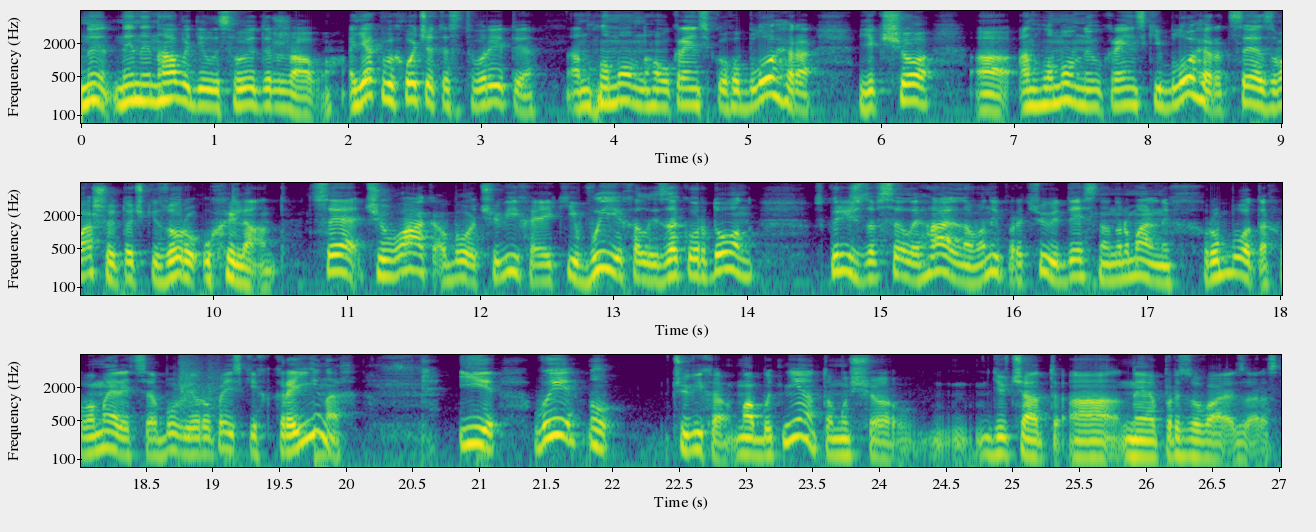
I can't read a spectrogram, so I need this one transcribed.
не, не ненавиділи свою державу. А як ви хочете створити англомовного українського блогера, якщо а, англомовний український блогер це з вашої точки зору ухилянт? Це чувак або човіха, які виїхали за кордон, скоріш за все, легально, вони працюють десь на нормальних роботах в Америці або в європейських країнах. І ви, ну, чувіха, мабуть, ні, тому що дівчат а, не призувають зараз.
